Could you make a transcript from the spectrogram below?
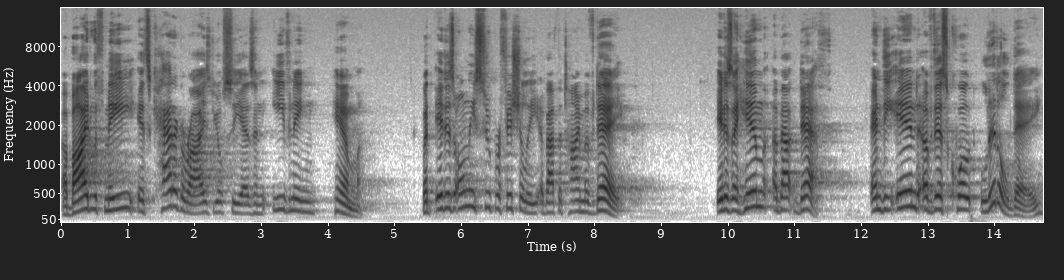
Abide with me. It's categorized, you'll see, as an evening hymn. But it is only superficially about the time of day. It is a hymn about death and the end of this, quote, little day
